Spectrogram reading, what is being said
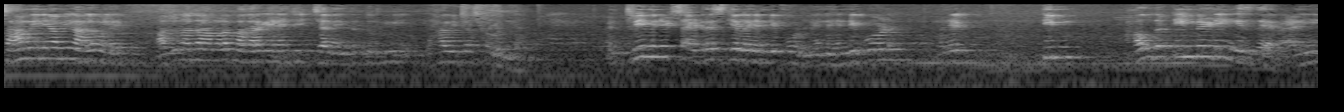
सहा महिने आम्ही घालवले अजून आता आम्हाला पगार घेण्याची इच्छा नाही तर तुम्ही हा विचार सोडून द्या. आणि थ्री मिनिट्स ॲड्रेस केलं हेनरी फोर्डने आणि हेनरी फोर्ड म्हणजे team how the team building is there आणि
